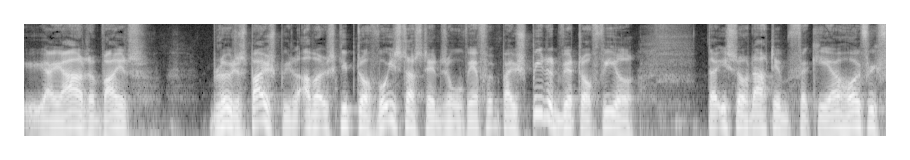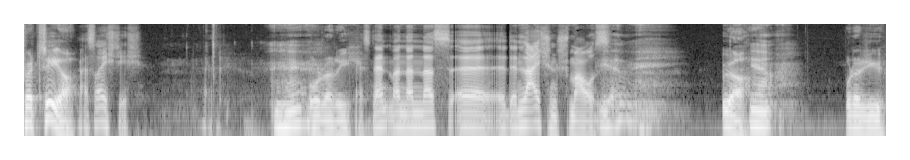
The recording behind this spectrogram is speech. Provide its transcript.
ja, ja, das war jetzt ein blödes Beispiel, aber es gibt doch, wo ist das denn so? Wer, bei Spinnen wird doch viel. Da ist doch nach dem Verkehr häufig Verzehr, Das ist richtig. Oder nicht? Das nennt man dann das, äh, den Leichenschmaus. Ja. Ja. Ja. Oder die,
